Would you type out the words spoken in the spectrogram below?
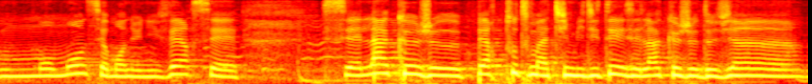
mon monde, c'est mon univers, c'est c'est là que je perds toute ma timidité, c'est là que je deviens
